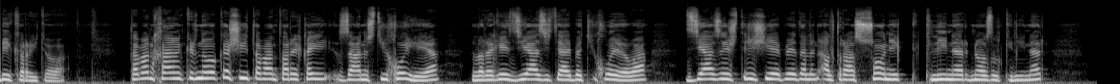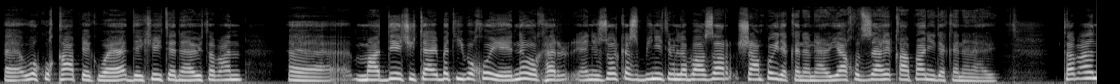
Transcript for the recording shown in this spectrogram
بیکڕیتەوە تەبعەن خاوێن کردنەوەکەشی تەبعەن تەڕیقەی زانستی خۆی هەیە لە ڕێگەی جیازی تایبەتی خۆیەوە جیازێش تریشی هەیە پێ دەڵێن ئەلتراسۆنیک کلینەر نۆزل کلینەر وەکو قاپێک وایە دەیکەیتە ناوی تەبعەن مادەیەکی تایبەتی بەخۆیە نەوەک هەر ینی زۆر کەس بینیتم لە بازار شامپۆی دەکەنە ناوی یاخود زاهی قاپانی دەکەنە ناوی تەبعەن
